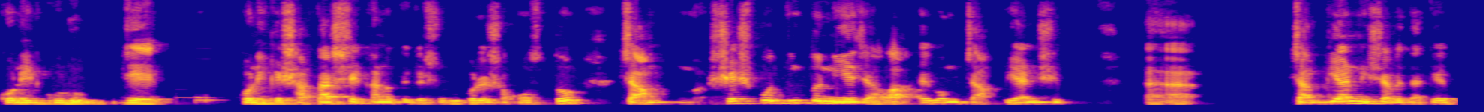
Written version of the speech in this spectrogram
কনির গুরু, যে কনিকে সাঁতার শেখানো থেকে শুরু করে সমস্ত চাম- শেষ পর্যন্ত নিয়ে যাওয়া এবং চ্যাম্পিয়নশিপ চ্যাম্পিয়ন হিসাবে তাকে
